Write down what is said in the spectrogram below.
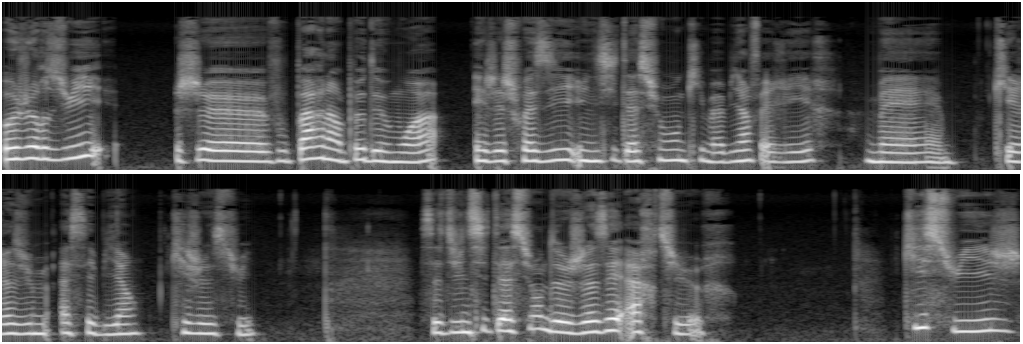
Aujourd'hui, je vous parle un peu de moi et j'ai choisi une citation qui m'a bien fait rire, mais qui résume assez bien qui je suis. C'est une citation de José Arthur. Qui suis-je?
